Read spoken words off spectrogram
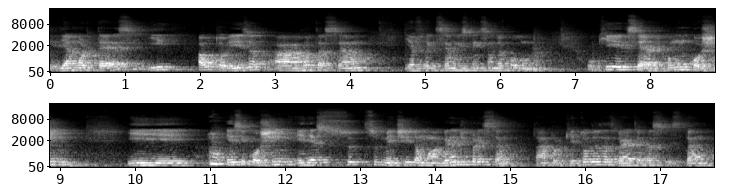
Ele amortece e autoriza a rotação e a flexão e extensão da coluna. O que ele serve como um coxim e esse coxim ele é submetido a uma grande pressão, tá? Porque todas as vértebras estão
